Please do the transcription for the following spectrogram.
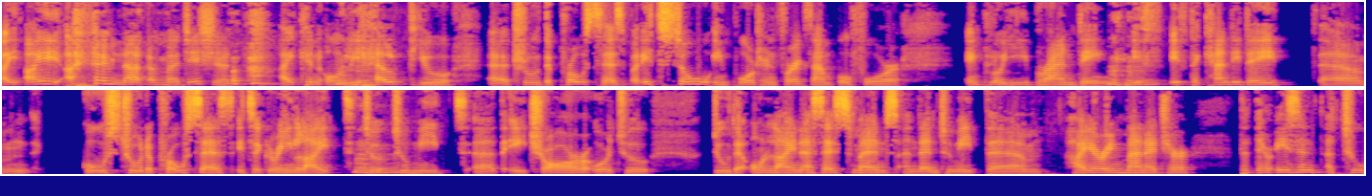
I, I, I am not a magician. I can only mm-hmm. help you uh, through the process, but it's so important, for example, for employee branding. Mm-hmm. If, if the candidate um, goes through the process, it's a green light mm-hmm. to, to meet uh, the HR or to do the online assessments and then to meet the um, hiring manager that there isn't a too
